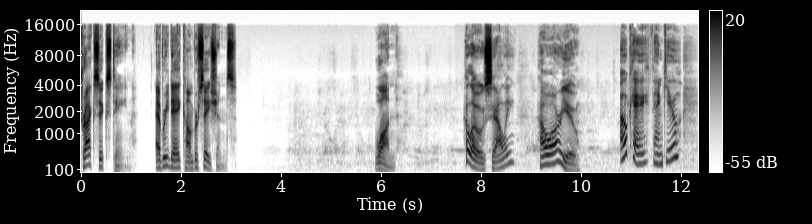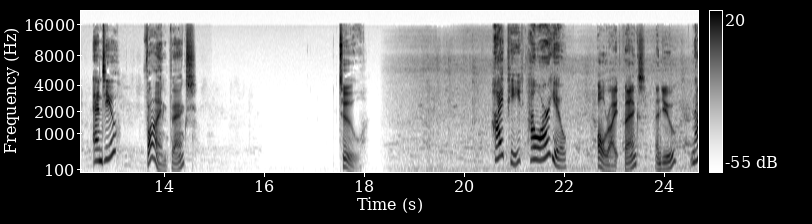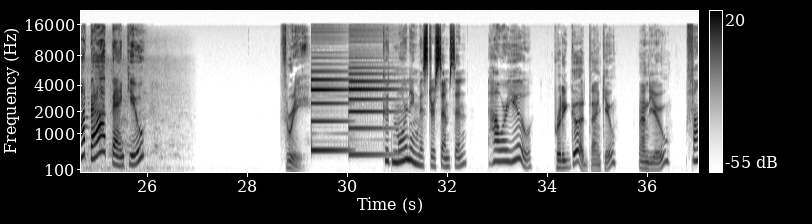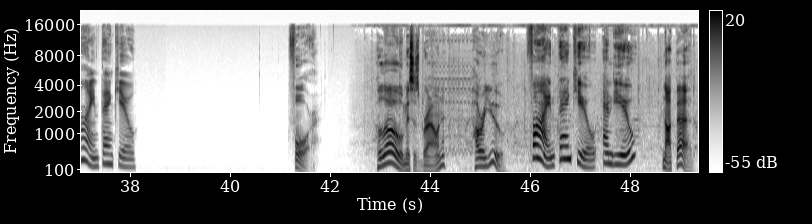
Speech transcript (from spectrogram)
Track 16 Everyday Conversations. 1. Hello, Sally. How are you? Okay, thank you. And you? Fine, thanks. 2. Hi, Pete. How are you? All right, thanks. And you? Not bad, thank you. 3. Good morning, Mr. Simpson. How are you? Pretty good, thank you. And you? Fine, thank you. 4. Hello, Mrs. Brown. How are you? Fine, thank you. And you? Not bad.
